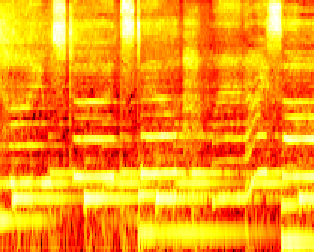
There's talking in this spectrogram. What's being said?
Time stood still when I saw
